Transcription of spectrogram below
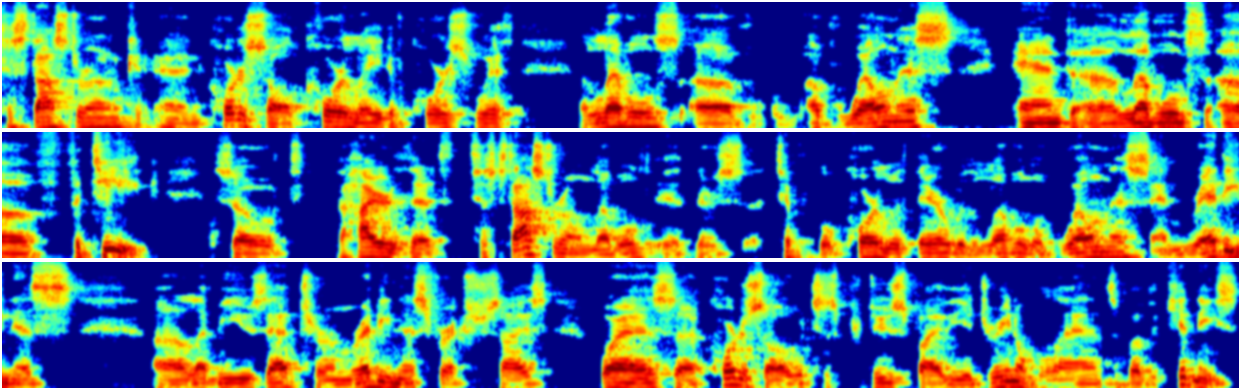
testosterone and cortisol correlate, of course, with levels of, of wellness and uh, levels of fatigue. So, the higher the testosterone level, it, there's a typical correlate there with a level of wellness and readiness. Uh, let me use that term readiness for exercise. Whereas uh, cortisol, which is produced by the adrenal glands above the kidneys,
